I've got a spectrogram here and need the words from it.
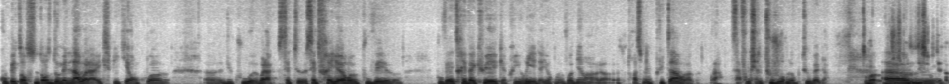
compétence dans ce domaine-là, voilà, expliquait en quoi, du coup, voilà, cette, cette frayeur pouvait pouvait être évacuée et qu'a priori, et d'ailleurs on le voit bien, trois semaines plus tard, voilà, ça fonctionne toujours, donc tout va bien. Juste sur euh, Stéphane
